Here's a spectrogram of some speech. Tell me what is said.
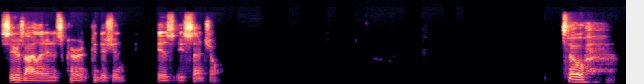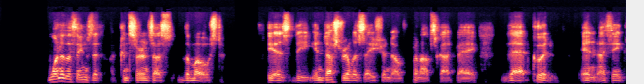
Sears Island in its current condition is essential. So one of the things that concerns us the most is the industrialization of Penobscot Bay that could, and I think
